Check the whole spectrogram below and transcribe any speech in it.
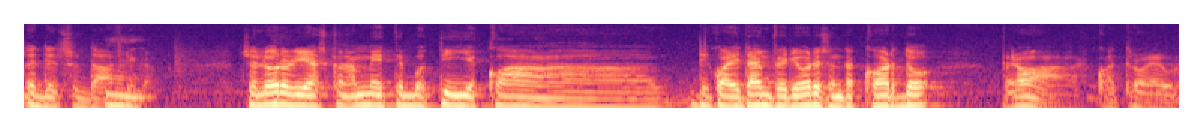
e del Sudafrica. Mm. Cioè loro riescono a mettere bottiglie qua di qualità inferiore, sono d'accordo, però a 4 euro.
